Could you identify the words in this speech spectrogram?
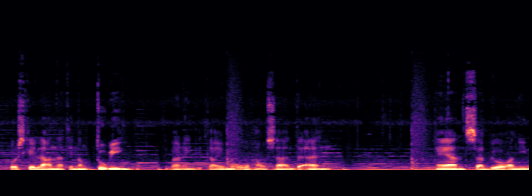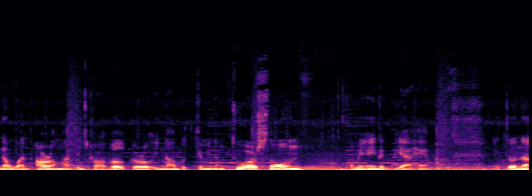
Of course, kailangan natin ng tubig para hindi tayo mauhaw sa daan. And sabi ko kanina, 1 hour ang ating travel pero inabot kami ng 2 hours noon. Kami ay nagbiyahe. Ito na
